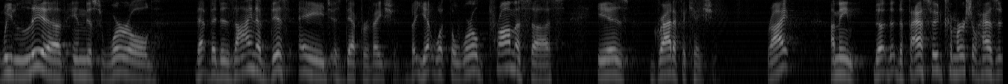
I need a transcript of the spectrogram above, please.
we live in this world that the design of this age is deprivation. But yet, what the world promises us is gratification, right? I mean, the, the, the, fast food commercial has it,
